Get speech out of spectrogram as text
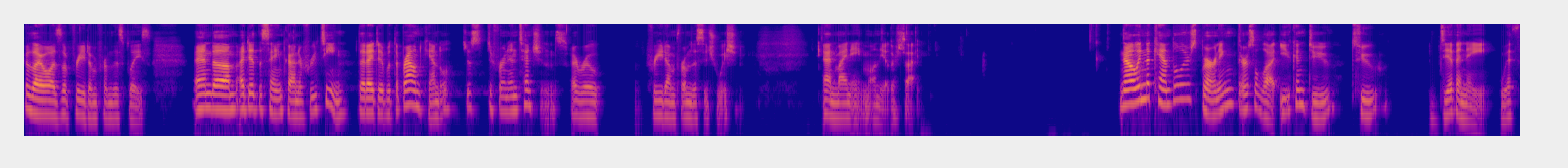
because I was a freedom from this place. And um, I did the same kind of routine that I did with the brown candle, just different intentions. I wrote freedom from the situation and my name on the other side. Now, in the candle is burning, there's a lot you can do to divinate with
